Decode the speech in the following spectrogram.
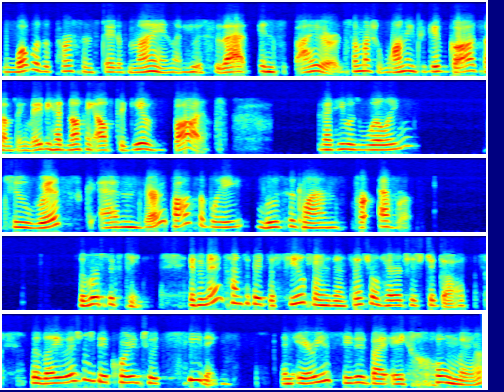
what was a person's state of mind? Like he was that inspired, so much wanting to give God something, maybe had nothing else to give, but that he was willing to risk and very possibly lose his land forever. So verse 16. If a man consecrates a field from his ancestral heritage to God, the valuation should be according to its seeding. An area seeded by a homer,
